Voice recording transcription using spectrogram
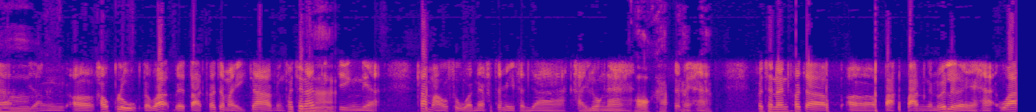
ครับอ๋อออย่างเอ่อเขาปลูกแต่ว่าไปตัดก็จะมาอีกเจ้าหนึ่งเพราะฉะนั้นจอ่าริงๆเนี่ยถ้าเหมาสวนเนี่ยเขาจะมีสัญญาขายล่วงหน้าอ๋อครับใช่ไหมครัฮะบเพราะฉะนั้นเขาจะเอ่อปักปันกันไว้เลยฮะว่า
